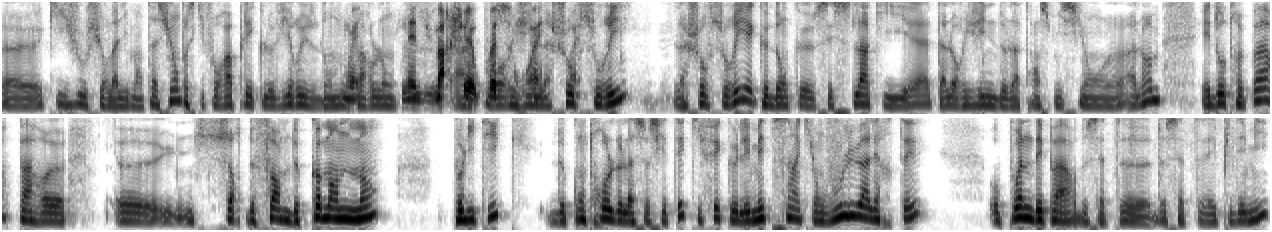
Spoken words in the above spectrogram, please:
euh, qui joue sur l'alimentation, parce qu'il faut rappeler que le virus dont nous parlons du marché a pour origine la chauve-souris. La chauve-souris, et que donc euh, c'est cela qui est à l'origine de la transmission à l'homme, et d'autre part par une sorte de forme de commandement politique, de contrôle de la société, qui fait que les médecins qui ont voulu alerter au point de départ de cette, euh, de épidémie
